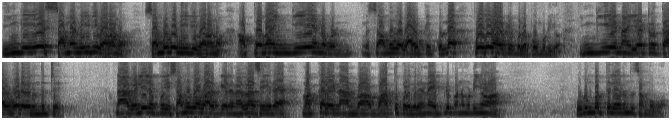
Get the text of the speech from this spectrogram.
இங்கேயே சமநீதி வரணும். சமூக நீதி வரணும். அப்போ தான் இங்கேயே எனக்கு சமூக வாழ்க்கைக்குள்ளே பொது வாழ்க்கைக்குள்ளே போக முடியும். இங்கேயே நான் ஏற்றத்தாழ்வோடு இருந்துட்டு நான் வெளியில் போய் சமூக வாழ்க்கையில் நல்லா செய்கிற மக்களை நான் பா- பார்த்துக் கொள்கிறேன்னா எப்படி பண்ண முடியும்? குடும்பத்திலிருந்து சமூகம்.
